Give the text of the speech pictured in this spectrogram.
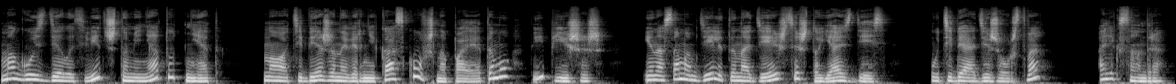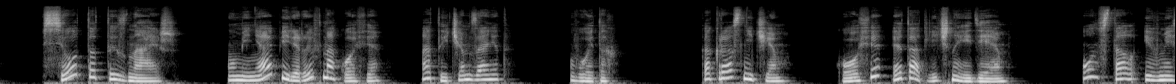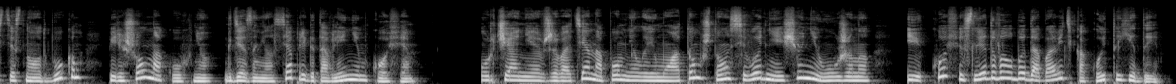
«Могу сделать вид, что меня тут нет. Но тебе же наверняка скучно, поэтому ты пишешь. И на самом деле ты надеешься, что я здесь. У тебя дежурство?» «Александра, все-то ты знаешь. У меня перерыв на кофе. А ты чем занят?» Войтах. «Как раз ничем. Кофе – это отличная идея». Он встал и вместе с ноутбуком перешел на кухню, где занялся приготовлением кофе. Урчание в животе напомнило ему о том, что он сегодня еще не ужинал, и кофе следовало бы добавить какой-то еды.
